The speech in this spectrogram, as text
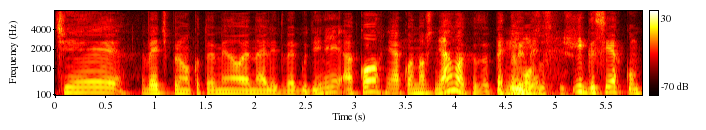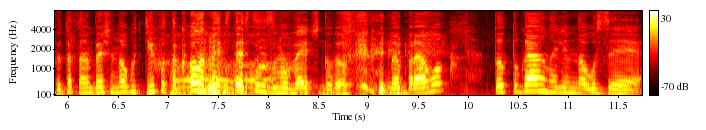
че вече, примерно, като е минала една или две години, ако някоя нощ нямах за тегляне можеш да спиш. и гасях компютър, ми беше много тихо, такова неестествено зловещо Да. направо. То тогава нали, много се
